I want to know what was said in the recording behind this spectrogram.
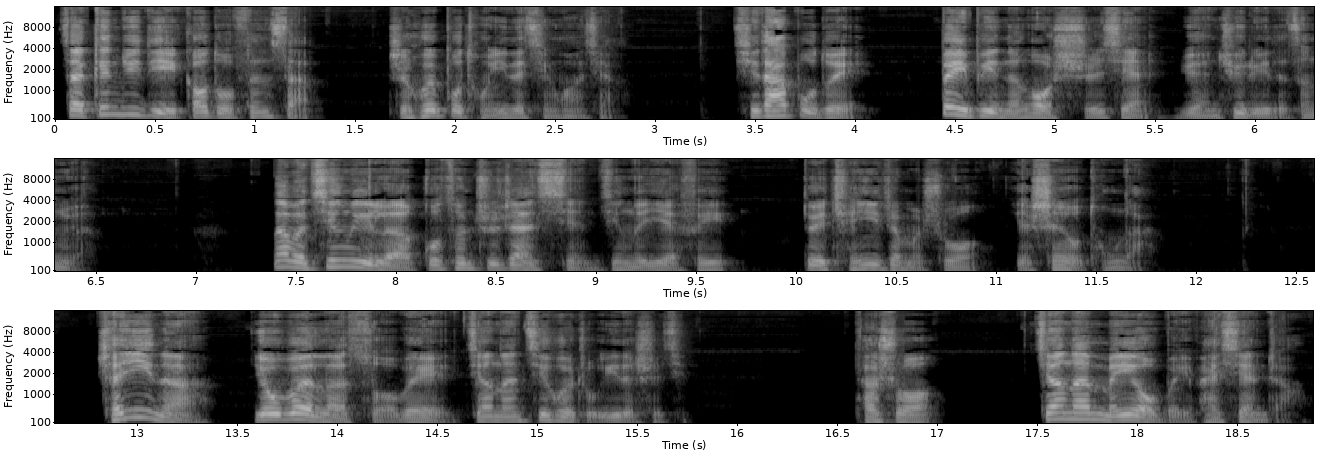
在根据地高度分散、指挥不统一的情况下。其他部队未必能够实现远距离的增援。那么，经历了郭村之战险境的叶飞对陈毅这么说也深有同感。陈毅呢，又问了所谓江南机会主义的事情。他说：“江南没有委派县长，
